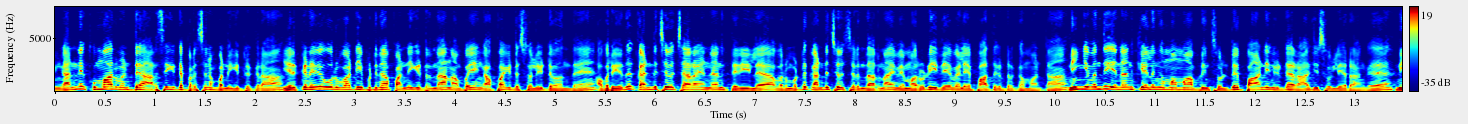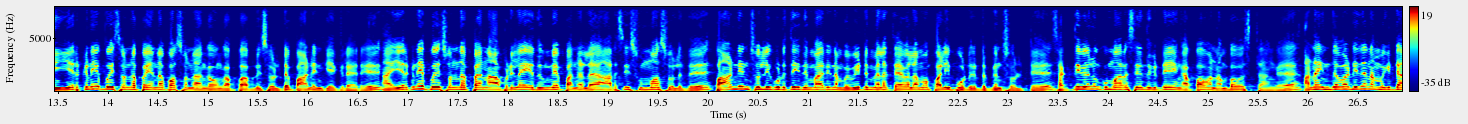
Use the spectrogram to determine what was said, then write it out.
எங்க அண்ணன் குமார் வந்துட்டு அரசு கிட்ட பிரச்சனை பண்ணிக்கிட்டு இருக்கான் ஏற்கனவே ஒரு வாட்டி இப்படிதான் பண்ணிக்கிட்டு இருந்தா நான் போய் எங்க அப்பா கிட்ட சொல்லிட்டு வந்தேன். அவர் எதுவும் கண்டிச்சு வச்சாரா என்னன்னு தெரியல. அவர் மட்டும் கண்டிச்சு வச்சிருந்தாருன்னா இவன் மறுபடியும் இதே வேலையை பார்த்துக்கிட்டு இருக்க மாட்டான். நீங்க வந்து என்னன்னு கேளுங்க மாமா அப்படின்னு சொல்லிட்டு பாண்டியன் கிட்ட ராஜி சொல்லிடுறாங்க. நீ ஏற்கனவே போய் சொன்னப்ப என்னப்பா சொன்னாங்க உங்க அப்பா அப்படின்னு சொல்லிட்டு பாண்டியன் கேட்கிறாரு நான் ஏற்கனவே போய் சொன்னப்ப நான் அப்படிலாம் எதுவுமே பண்ணல. அரசி சும்மா சொல்லுது. பாண்டியன் சொல்லி கொடுத்து இது மாதிரி நம்ம வீட்டு மேல தேவையில்லாம பழி போட்டுக்கிட்டு இருக்குன்னு சொல்லிட்டு சக்திவேலும் குமார சேர்ந்துக்கிட்டு எங்க அப்பாவை நம்ப வச்சிட்டாங்க. ஆனா இந்த வாட்டி தான் நம்ம கிட்ட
